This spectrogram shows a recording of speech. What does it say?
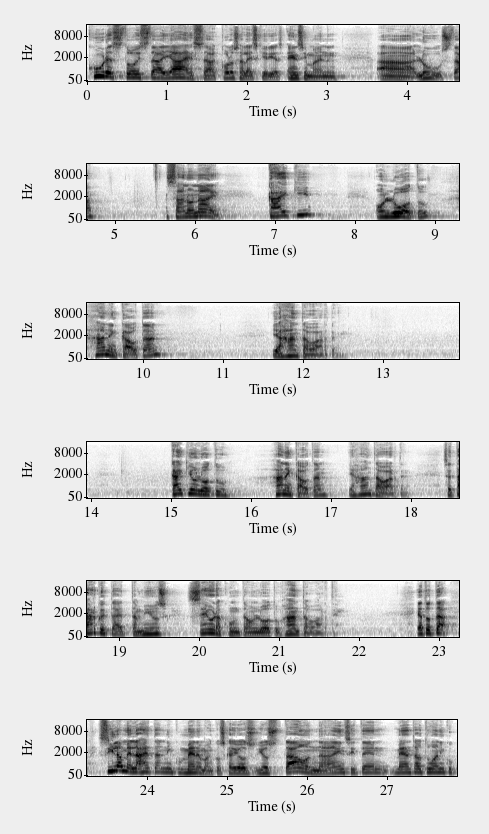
16 jaessa kolossalaiskirjassa ensimmäinen uh, luvusta sanoi näin. Kaikki on luotu hänen kautaan ja häntä varten. Kaikki on luotu hänen kautaan ja häntä varten. Se tarkoittaa, että myös seurakunta on luotu häntä varten. Ja tota, sillä me lähdetään niin kuin menemään, koska jos, jos tämä on näin, sitten meidän täytyy niin kuin,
